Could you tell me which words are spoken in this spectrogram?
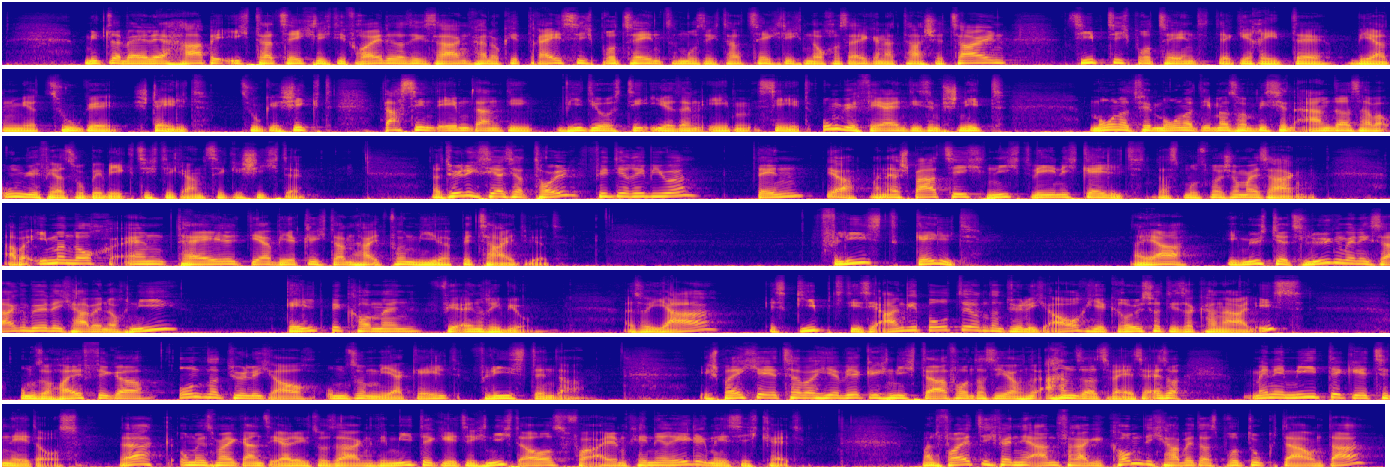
Mittlerweile habe ich tatsächlich die Freude, dass ich sagen kann, okay, 30 Prozent muss ich tatsächlich noch aus eigener Tasche zahlen, 70 Prozent der Geräte werden mir zugestellt, zugeschickt. Das sind eben dann die Videos, die ihr dann eben seht. Ungefähr in diesem Schnitt, Monat für Monat immer so ein bisschen anders, aber ungefähr so bewegt sich die ganze Geschichte. Natürlich sehr, sehr toll für die Reviewer, denn ja, man erspart sich nicht wenig Geld, das muss man schon mal sagen aber immer noch ein Teil, der wirklich dann halt von mir bezahlt wird. Fließt Geld? Naja, ich müsste jetzt lügen, wenn ich sagen würde, ich habe noch nie Geld bekommen für ein Review. Also ja, es gibt diese Angebote und natürlich auch, je größer dieser Kanal ist, umso häufiger und natürlich auch umso mehr Geld fließt denn da. Ich spreche jetzt aber hier wirklich nicht davon, dass ich auch nur ansatzweise, also meine Miete geht sie nicht aus. Ja, um es mal ganz ehrlich zu sagen, die Miete geht sich nicht aus, vor allem keine Regelmäßigkeit. Man freut sich, wenn eine Anfrage kommt, ich habe das Produkt da und da.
